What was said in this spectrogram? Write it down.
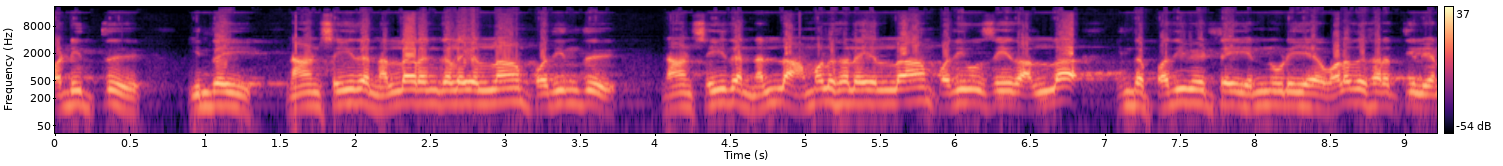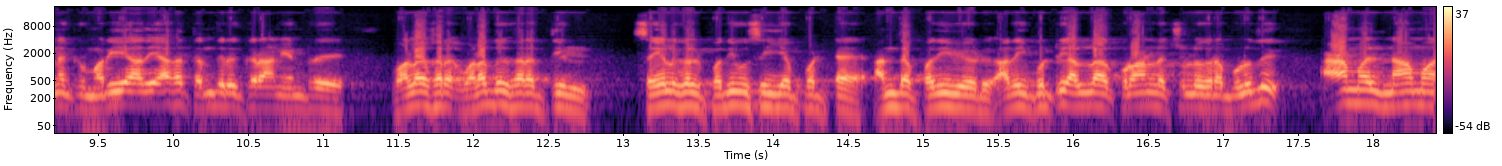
படித்து இதை நான் செய்த நல்லறங்களையெல்லாம் பதிந்து நான் செய்த நல்ல அமல்களையெல்லாம் பதிவு செய்த அல்லாஹ் இந்த பதிவேட்டை என்னுடைய வலது கரத்தில் எனக்கு மரியாதையாக தந்திருக்கிறான் என்று வலகர வலதுகரத்தில் செயல்கள் பதிவு செய்யப்பட்ட அந்த பதிவேடு. அதை பற்றி அல்லாஹ் குரானில் சொல்லுகிற பொழுது ஆமல் நாமா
